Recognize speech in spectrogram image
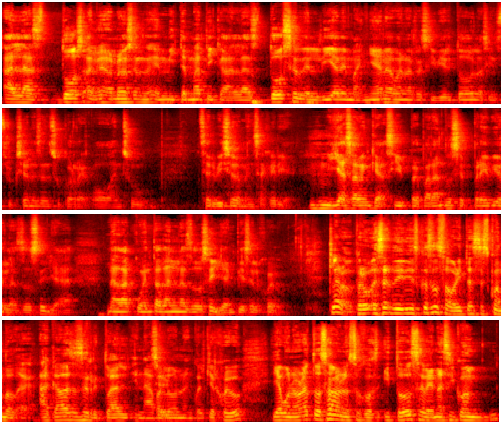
a las 2, al menos en, en mi temática, a las 12 del día de mañana van a recibir todas las instrucciones en su correo o en su servicio de mensajería. Y ya saben que así, preparándose previo a las 12, ya nada cuenta, dan las 12 y ya empieza el juego. Claro, pero o sea, de mis cosas favoritas es cuando acabas ese ritual en Avalon o en cualquier juego. Ya bueno, ahora todos abren los ojos y todos se ven así con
